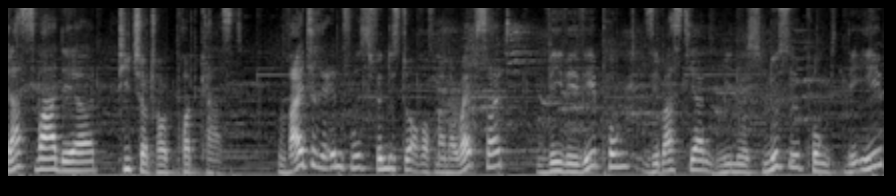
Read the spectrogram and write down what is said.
Das war der Teacher Talk Podcast. Weitere Infos findest du auch auf meiner Website www.sebastian-nüsse.de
